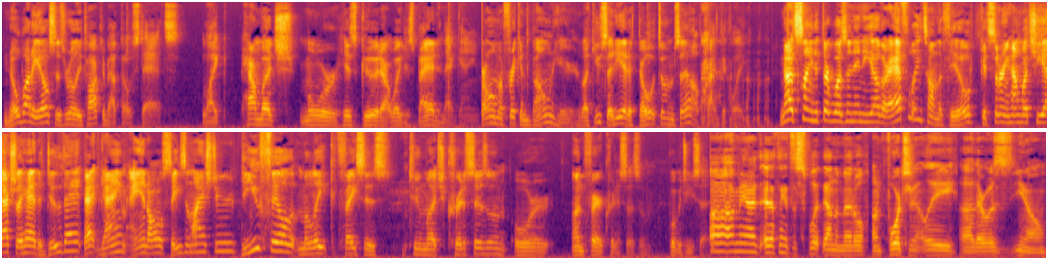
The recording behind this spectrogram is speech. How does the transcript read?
nobody else has really talked about those stats. Like how much more his good outweighed his bad in that game. Throw him a freaking bone here. Like you said, he had to throw it to himself practically. Not saying that there wasn't any other athletes on the field, considering how much he actually had to do that that game and all season last year. Do you feel that Malik faces too much criticism or unfair criticism? What would you say? Uh, I mean, I, I think it's a split down the middle. Unfortunately, uh, there was, you know,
